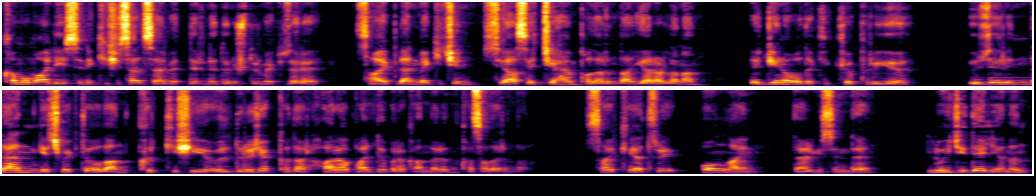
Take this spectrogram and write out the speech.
kamu maliyesini kişisel servetlerine dönüştürmek üzere sahiplenmek için siyasetçi hempalarından yararlanan ve Cenova'daki köprüyü üzerinden geçmekte olan 40 kişiyi öldürecek kadar harap halde bırakanların kasalarından. Psychiatry Online dergisinde Luigi Delia'nın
